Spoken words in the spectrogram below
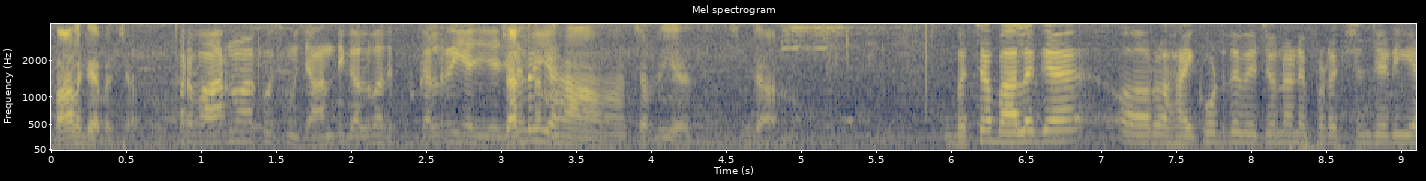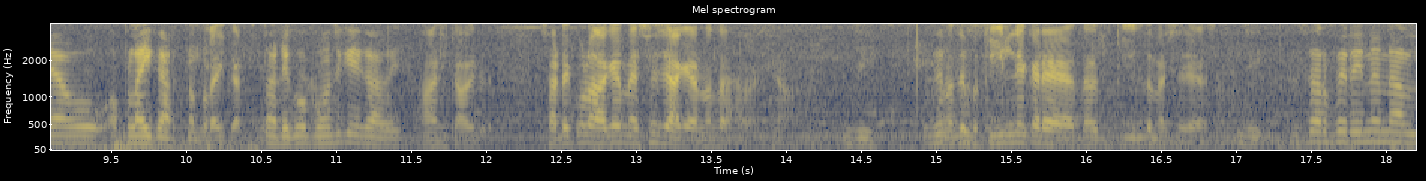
ਬਾਲਗ ਹੈ ਬੱਚਾ। ਪਰਿਵਾਰ ਨੂੰ ਕੋਈ ਸਮਝਾਉਣ ਦੀ ਗੱਲਬਾਤ ਚੱਲ ਰਹੀ ਹੈ ਜੀ ਚੱਲ ਰਹੀ ਹੈ ਹਾਂ ਹਾਂ ਚੱਲ ਰਹੀ ਹੈ ਸਮਝਾ ਬੱਚਾ ਬਾਲਗ ਹੈ ਔਰ ਹਾਈ ਕੋਰਟ ਦੇ ਵਿੱਚ ਉਹਨਾਂ ਨੇ ਪ੍ਰੋਟੈਕਸ਼ਨ ਜਿਹੜੀ ਹੈ ਉਹ ਅਪਲਾਈ ਕਰਤੀ। ਅਪਲਾਈ ਕਰਤੀ। ਤੁਹਾਡੇ ਕੋਲ ਪਹੁੰਚ ਗਏ ਕਾਗਜ਼? ਹਾਂਜੀ ਕਾਗਜ਼। ਸਾਡੇ ਕੋਲ ਆ ਗਿਆ ਮੈਸੇਜ ਆ ਗਿਆ ਉਹਨਾਂ ਦਾ। ਹਾਂ। ਜੀ। ਉਹਨਾਂ ਦੇ ਵਕੀਲ ਨੇ ਕਰਾਇਆ ਤਾਂ ਵਕੀਲ ਦਾ ਮੈਸੇਜ ਆਇਆ ਸਾਨੂੰ। ਜੀ। ਤੇ ਸਰ ਫਿਰ ਇਹਨਾਂ ਨਾਲ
